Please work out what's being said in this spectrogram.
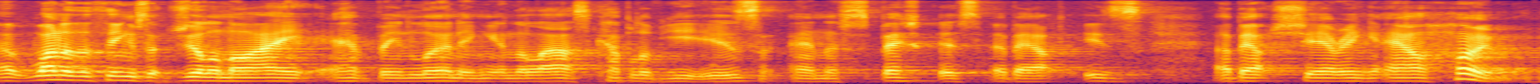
Uh, one of the things that Jill and I have been learning in the last couple of years, and especially about, is about sharing our home.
